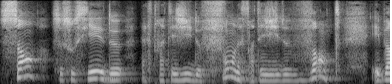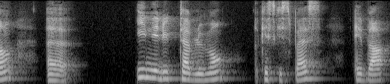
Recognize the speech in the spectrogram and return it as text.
sans se soucier de la stratégie de fond, la stratégie de vente, eh ben, euh, inéluctablement, qu'est-ce qui se passe? Eh ben,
